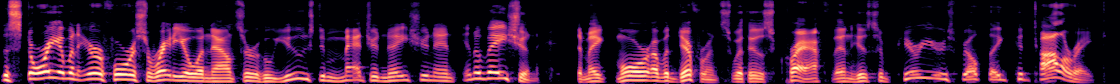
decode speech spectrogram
the story of an Air Force radio announcer who used imagination and innovation to make more of a difference with his craft than his superiors felt they could tolerate.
